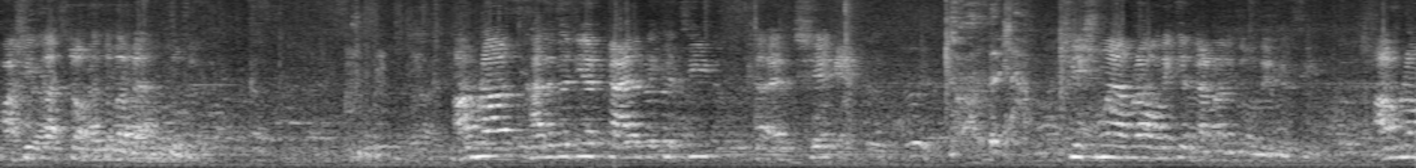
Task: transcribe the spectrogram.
ফাঁসির কাজটা হয়তো বা ব্যাহত হবে। আমরা খালেদা জিয়ার ট্রায়াল দেখেছি সেই সময় আমরা অনেকের জার্নালিজম দেখেছি। আমরা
